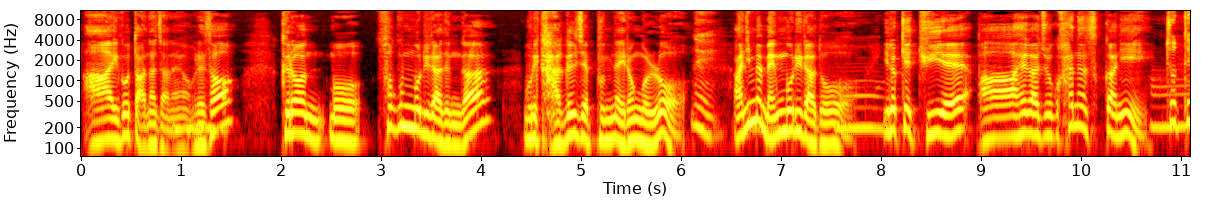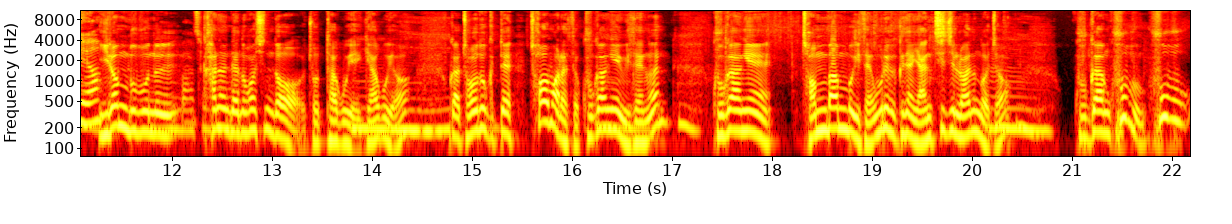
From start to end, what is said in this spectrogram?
아 이것도 안 하잖아요. 그래서 그런 뭐 소금물이라든가 우리 가글 제품이나 이런 걸로 네. 아니면 맹물이라도 어. 이렇게 뒤에 아 해가지고 하는 습관이 좋대요? 이런 부분을 음. 하는 데는 훨씬 더 좋다고 얘기하고요. 음. 그러니까 저도 그때 처음 알았어요. 구강의 위생은 음. 구강의 전반부 위생. 우리가 그냥 양치질로 하는 거죠. 음. 구강 후부 후부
